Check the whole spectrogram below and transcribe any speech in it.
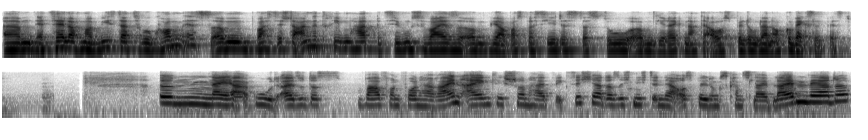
Ähm, erzähl doch mal, wie es dazu gekommen ist, was dich da angetrieben hat, beziehungsweise ja, was passiert ist, dass du direkt nach der Ausbildung dann auch gewechselt bist. Ähm, naja, gut, also das war von vornherein eigentlich schon halbwegs sicher, dass ich nicht in der Ausbildungskanzlei bleiben werde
